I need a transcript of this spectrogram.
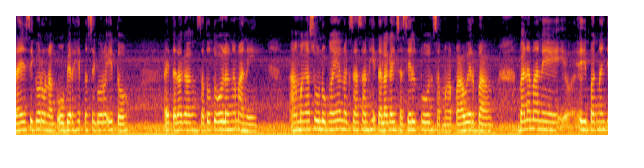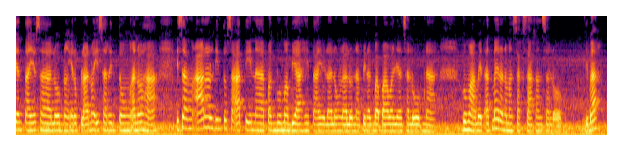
dahil siguro nag-overheat na siguro ito ay talagang sa totoo lang naman eh ang mga sunog ngayon nagsasanhi talaga sa cellphone, sa mga power bank. Ba naman eh, eh pag nandyan tayo sa loob ng eroplano, isa rin tong ano ha, isang aral din to sa atin na pag bumabiyahe tayo, lalong lalo na pinagbabawal yan sa loob na gumamit at mayroon naman saksakan sa loob. 'di ba?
